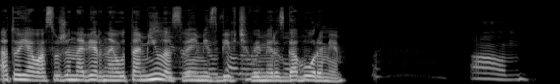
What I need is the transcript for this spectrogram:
а то я вас уже, наверное, утомила своими сбивчивыми разговорами.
